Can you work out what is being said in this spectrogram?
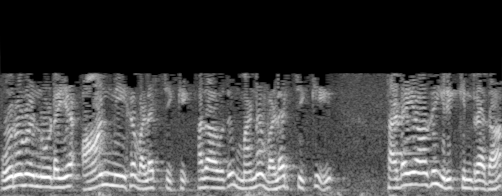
ஒருவனுடைய ஆன்மீக வளர்ச்சிக்கு அதாவது மன வளர்ச்சிக்கு தடையாக இருக்கின்றதா?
